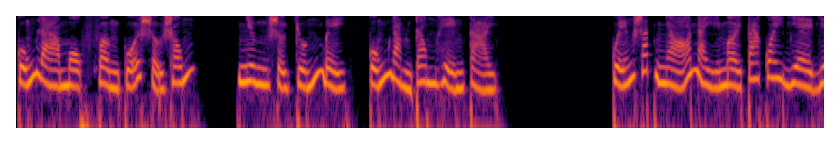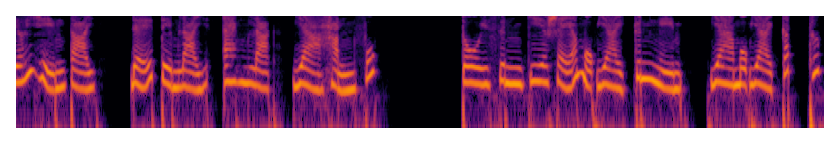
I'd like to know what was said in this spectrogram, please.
cũng là một phần của sự sống, nhưng sự chuẩn bị cũng nằm trong hiện tại. Quyển sách nhỏ này mời ta quay về với hiện tại để tìm lại an lạc và hạnh phúc. Tôi xin chia sẻ một vài kinh nghiệm và một vài cách thức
